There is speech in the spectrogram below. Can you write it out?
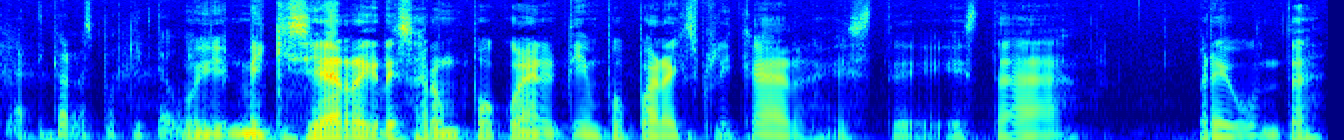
Platícanos poquito. Muy bien. Me quisiera regresar un poco en el tiempo para explicar este, esta pregunta.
